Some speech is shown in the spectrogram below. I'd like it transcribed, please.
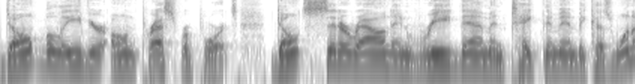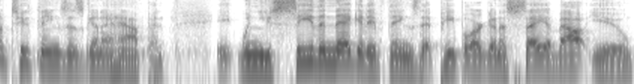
don't believe your own press reports. Don't sit around and read them and take them in because one of two things is going to happen. It, when you see the negative things that people are going to say about you,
